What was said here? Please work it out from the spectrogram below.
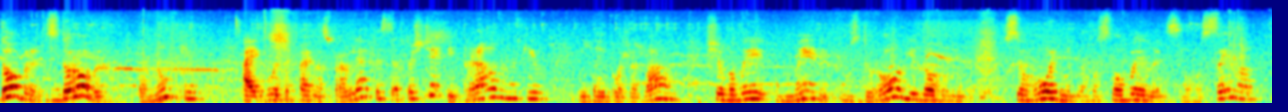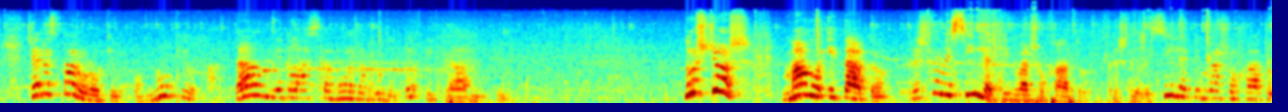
добрих, здорових онуків, а як будете файно справлятися, то ще і правнуків, і дай Боже вам, щоб ви у мирі, у здоров'ї доброму сьогодні благословили свого сина. Через пару років онуків, а там, як ласка Божа буде, то і правнуків. І тато, прийшли весілля під вашу хату, прийшли весілля під вашу хату,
